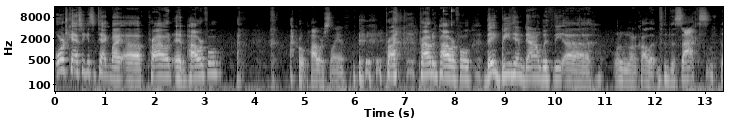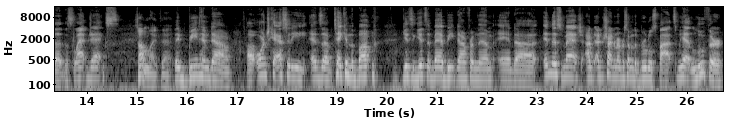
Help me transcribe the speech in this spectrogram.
Orange Cassidy gets attacked by uh Proud and Powerful. I wrote Power Slam. Proud, Proud and Powerful. They beat him down with the uh what do we want to call it? The socks, the the slapjacks. Something like that. They beat him down. Uh, Orange Cassidy ends up taking the bump, gets gets a bad beat down from them, and uh, in this match, I'm, I'm trying to remember some of the brutal spots. We had Luther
